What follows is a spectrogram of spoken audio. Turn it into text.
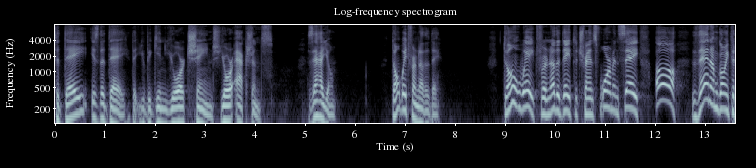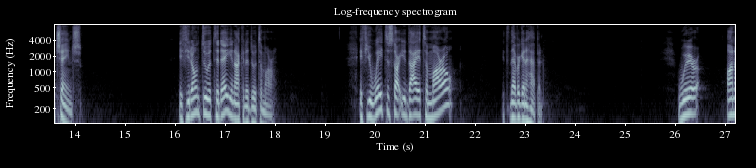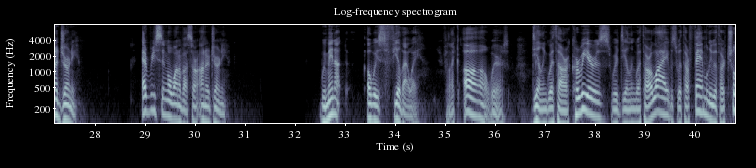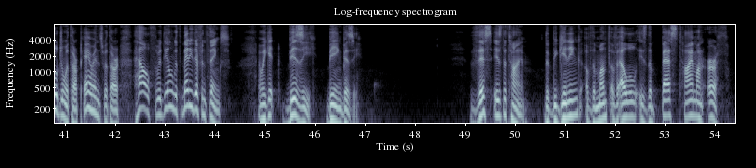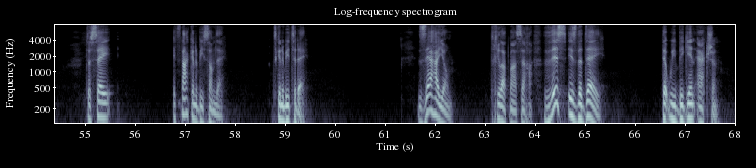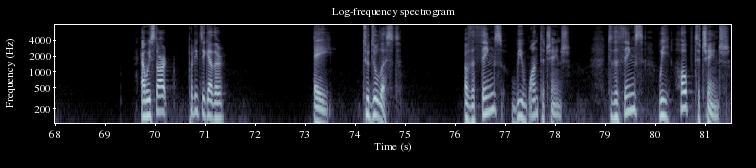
Today is the day that you begin your change, your actions. Zehayom. Don't wait for another day. Don't wait for another day to transform and say, oh, then I'm going to change. If you don't do it today, you're not going to do it tomorrow. If you wait to start your diet tomorrow, it's never going to happen. We're on a journey. Every single one of us are on a journey. We may not always feel that way. Feel like, oh, we're dealing with our careers, we're dealing with our lives, with our family, with our children, with our parents, with our health. We're dealing with many different things. And we get busy being busy. This is the time. The beginning of the month of Elul is the best time on earth to say, it's not going to be someday. It's going to be today. Zehayom, Tchilat Maasecha. This is the day that we begin action. And we start putting together a to do list of the things we want to change, to the things we hope to change,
